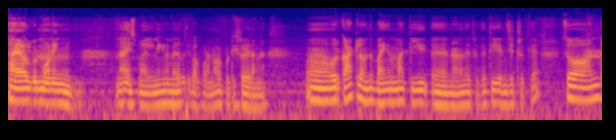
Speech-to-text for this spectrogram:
ஹாய் ஆல் குட் மார்னிங் நான் இஸ்மாயில். இன்றைக்கி நம்ம எதை பற்றி பார்க்க போகிறோம்னா ஒரு குட்டி ஸ்டோரி தாங்க. ஒரு காட்டில் வந்து பயங்கரமாக தீ நடந்துகிட்ருக்கு தீ எரிஞ்சிட்ருக்கு ஸோ அந்த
